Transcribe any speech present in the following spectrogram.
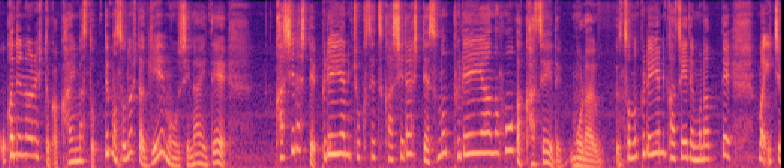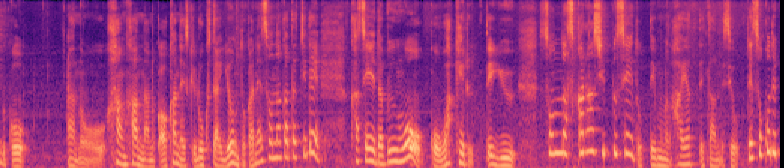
お金のある人が買いますと。でもその人はゲームをしないで貸し出してプレイヤーに直接貸し出してそのプレイヤーの方が稼いでもらう。そのプレイヤーに稼いでもらって、まあ、一部こうあの半々なのか分かんないですけど6対4とかねそんな形で稼いだ分をこう分けるっていうそんなスカラーシップ制度っていうものが流行ってたんですよ。でそこで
